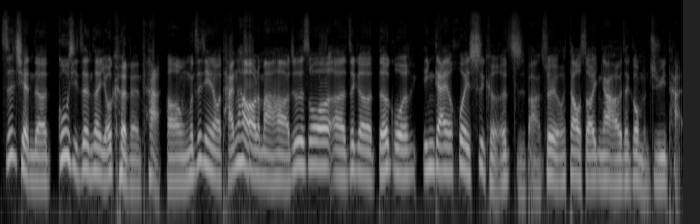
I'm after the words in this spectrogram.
之前的姑息政策有可能哈，哦，我们之前有谈好了嘛，哈，就是说，呃，这个德国应该会适可而止吧，所以到时候应该还会再跟我们继续谈。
